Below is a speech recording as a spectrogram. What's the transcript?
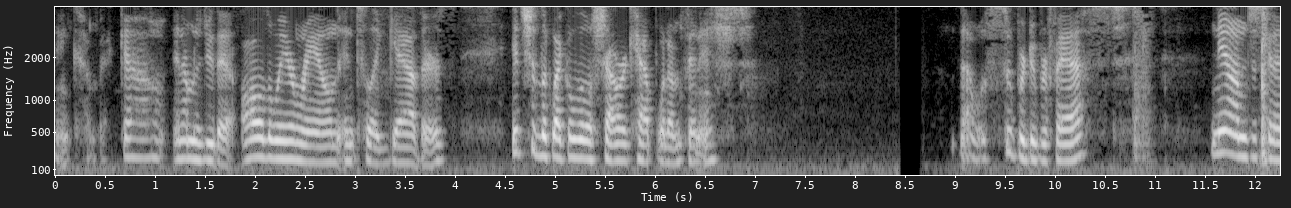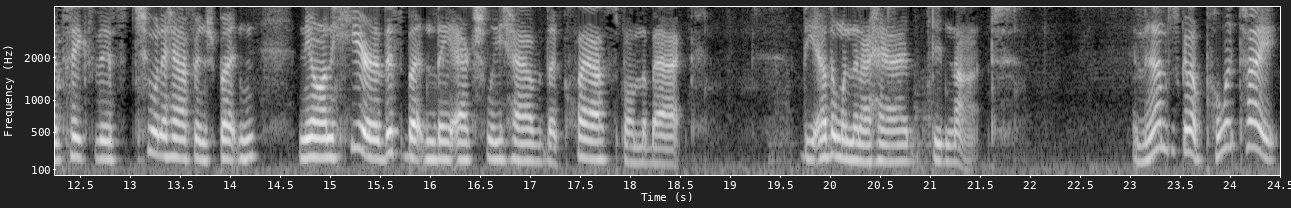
and come back out. And I'm going to do that all the way around until it gathers. It should look like a little shower cap when I'm finished. That was super duper fast. Now I'm just going to take this two and a half inch button. Now on here, this button, they actually have the clasp on the back. The other one that I had did not. And then I'm just going to pull it tight.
